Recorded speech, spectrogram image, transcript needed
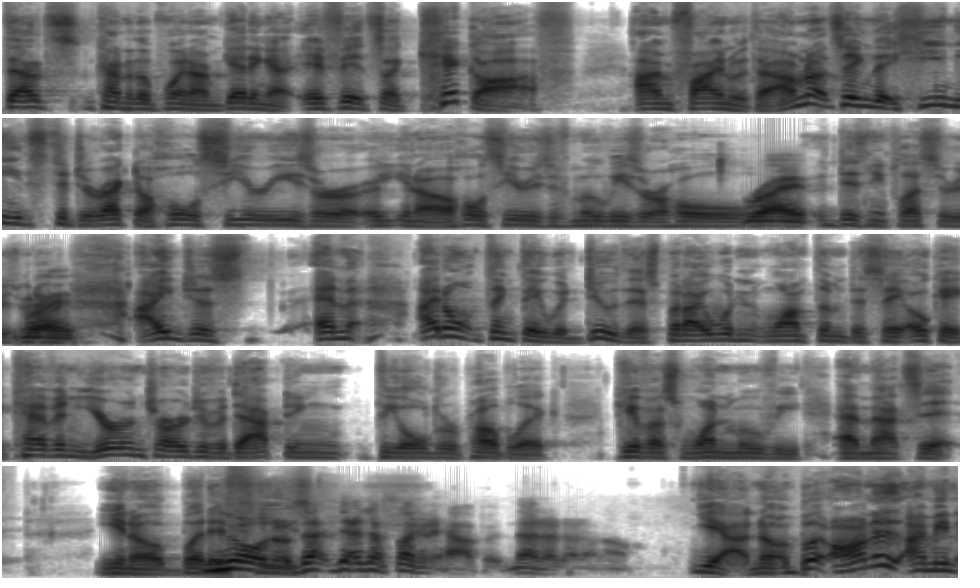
that's kind of the point I'm getting at. If it's a kickoff, I'm fine with that. I'm not saying that he needs to direct a whole series or you know a whole series of movies or a whole Right. Disney Plus series, or whatever. Right. I just and I don't think they would do this, but I wouldn't want them to say, "Okay, Kevin, you're in charge of adapting the Old Republic. Give us one movie, and that's it." You know, but if no, no, that, that, that's not going to happen. No, no, no, no, no. yeah, no, but honest, I mean,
